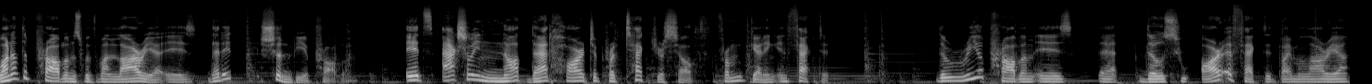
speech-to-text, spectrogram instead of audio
One of the problems with malaria is that it shouldn't be a problem. It's actually not that hard to protect yourself from getting infected. The real problem is that those who are affected by malaria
